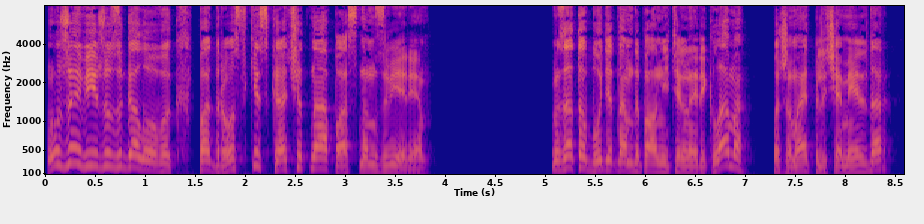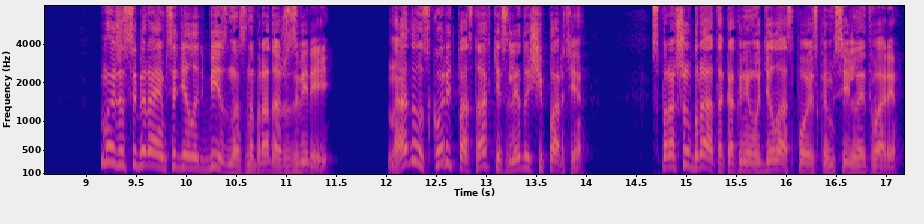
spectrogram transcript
Уже вижу заголовок «Подростки скачут на опасном звере». «Зато будет нам дополнительная реклама», — пожимает плечами Эльдар. «Мы же собираемся делать бизнес на продаже зверей. Надо ускорить поставки следующей партии. Спрошу брата, как у него дела с поиском сильной твари.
